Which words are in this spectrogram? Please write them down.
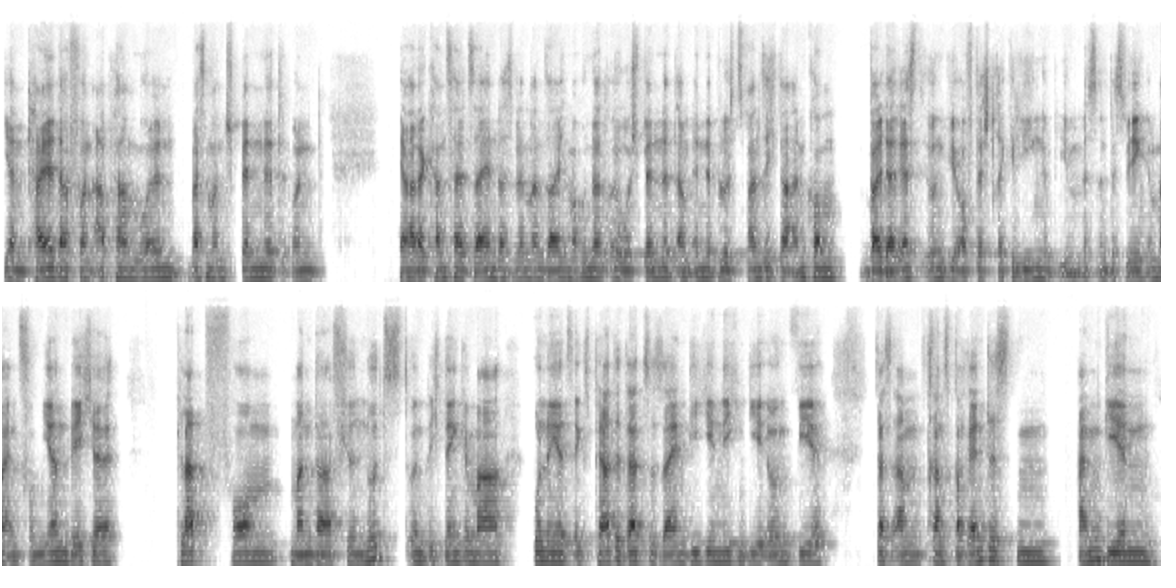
ihren Teil davon abhaben wollen, was man spendet. Und Ja, da kann es halt sein, dass wenn man, sage ich mal, 100 Euro spendet, am Ende bloß 20 da ankommen, weil der Rest irgendwie auf der Strecke liegen geblieben ist. Und deswegen immer informieren, welche Plattform man dafür nutzt. Und ich denke mal, ohne jetzt Experte da zu sein, diejenigen, die irgendwie das am transparentesten angehen,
